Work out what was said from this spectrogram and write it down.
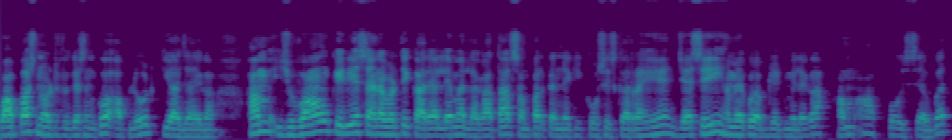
वापस नोटिफिकेशन को अपलोड किया जाएगा। हम युवाओं के लिए सेना भर्ती कार्यालय में लगातार संपर्क करने की कोशिश कर रहे हैं। जैसे ही हमें कोई अपडेट मिलेगा, हम आपको इससे अवगत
